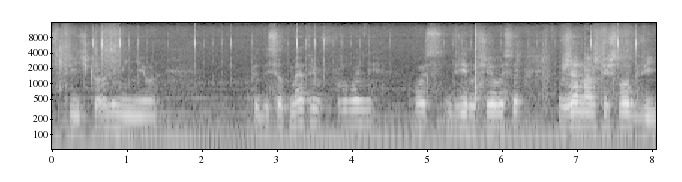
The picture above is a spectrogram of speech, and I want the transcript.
стрічка алюмінієва. 50 метрів в рулоні. Ось дві лишилося. Вже нам пішло дві.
